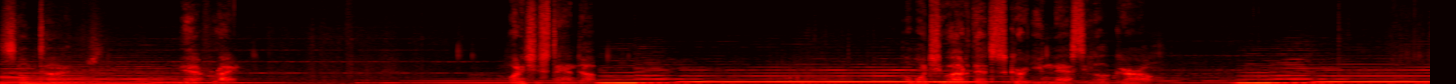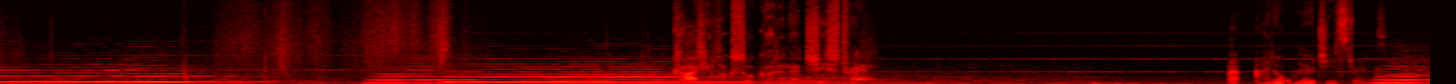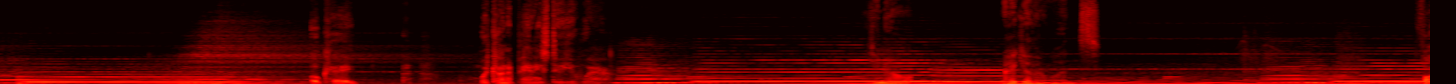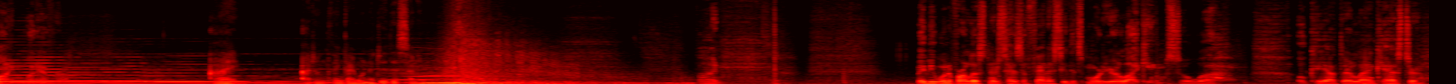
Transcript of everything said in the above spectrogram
Sometimes. Yeah, right. Why don't you stand up? I want you out of that skirt, you nasty little girl. God, you look so good in that G-string. I, I don't wear G strings. Okay. What kind of panties do you wear? You know, regular ones. Fine, whatever. I. I don't think I want to do this anymore. Fine. Maybe one of our listeners has a fantasy that's more to your liking. So, uh, okay out there, Lancaster.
